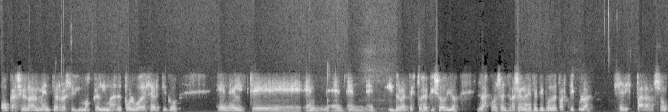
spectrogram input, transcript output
ocasionalmente recibimos calimas de polvo desértico en el que durante estos episodios las concentraciones de este tipo de partículas se disparan, son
